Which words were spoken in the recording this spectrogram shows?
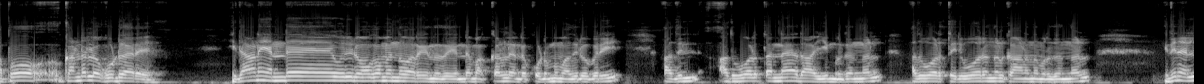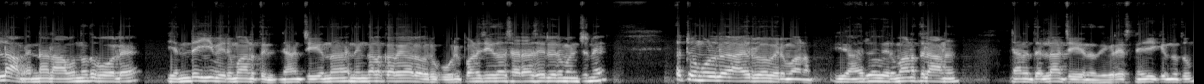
അപ്പോൾ കണ്ടല്ലോ കൂട്ടുകാരെ. ഇതാണ് എന്റെ ഒരു ലോകം എന്ന് പറയുന്നത്. എന്റെ മക്കൾ എന്റെ കുടുംബം അതിലുപരി അതിൽ അതുപോലെ തന്നെ ഇതാ ഈ മൃഗങ്ങൾ അതുപോലെ തെരുവോരങ്ങൾ കാണുന്ന മൃഗങ്ങൾ ഇതിനെല്ലാം എന്നാലാവുന്നത് പോലെ എന്റെ ഈ വരുമാനത്തിൽ ഞാൻ ചെയ്യുന്ന നിങ്ങൾക്കറിയാലോ ഒരു കൂലിപ്പണി ചെയ്ത ശരാശരി ഒരു മനുഷ്യന് ഏറ്റവും കൂടുതൽ ആയിരം രൂപ വരുമാനം. ഈ ആയിരം രൂപ വരുമാനത്തിലാണ് ഞാൻ ഇതെല്ലാം ചെയ്യുന്നത്. ഇവരെ സ്നേഹിക്കുന്നതും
